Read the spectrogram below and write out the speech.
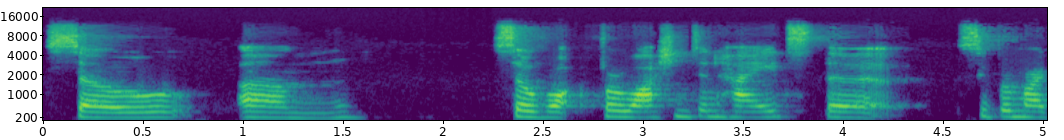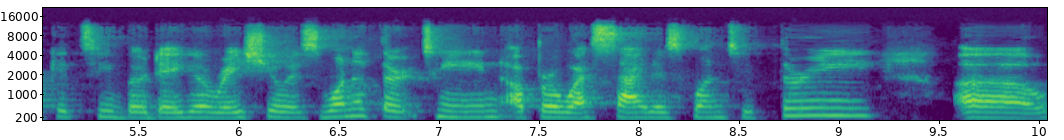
So, um, so for Washington Heights, the supermarket to bodega ratio is 1 to 13 upper west side is 1 to 3 uh,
